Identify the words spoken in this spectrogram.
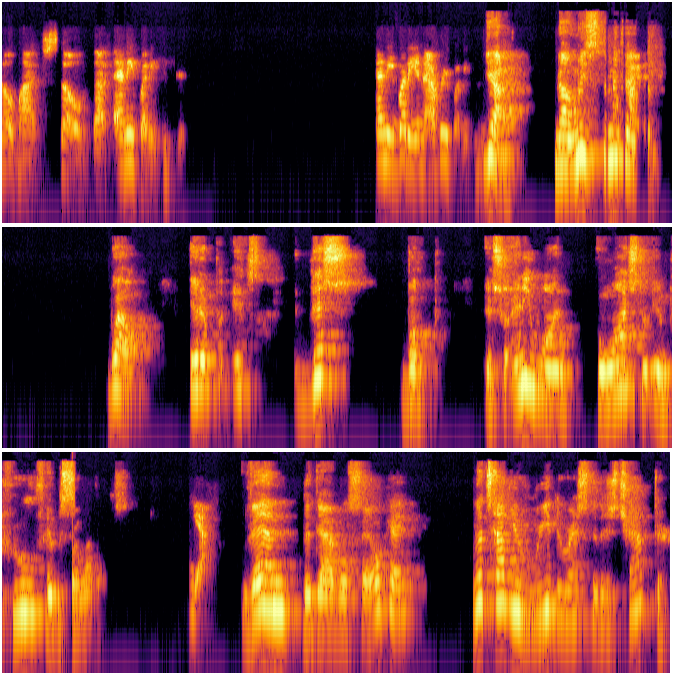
So much so that anybody can do. Anybody and everybody. yeah. Now let me let me tell you. Well, it it's this book is for anyone who wants to improve himself levels. Yeah. Then the dad will say, okay, let's have you read the rest of this chapter.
